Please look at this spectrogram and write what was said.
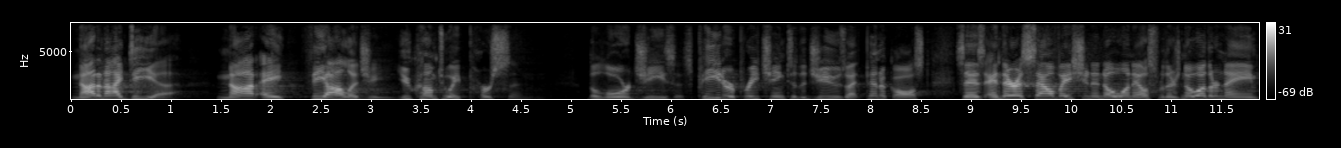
not an idea, not a theology. You come to a person, the Lord Jesus. Peter, preaching to the Jews at Pentecost, says, And there is salvation in no one else, for there's no other name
